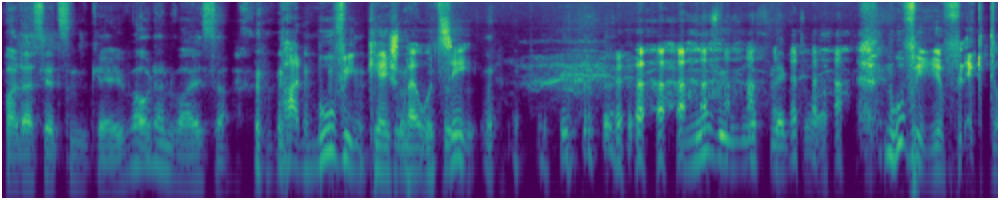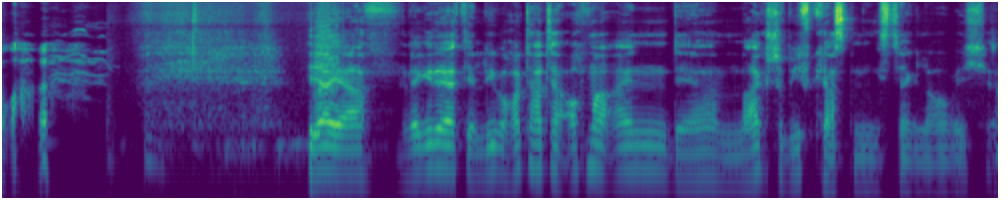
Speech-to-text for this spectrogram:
War das jetzt ein gelber oder ein weißer? War ein Moving Cache bei OC. Moving Reflektor. Moving Reflektor. Ja, ja. Wer gedacht, der liebe Hotte hatte auch mal einen, der magische Briefkasten hieß der, glaube ich. Äh,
